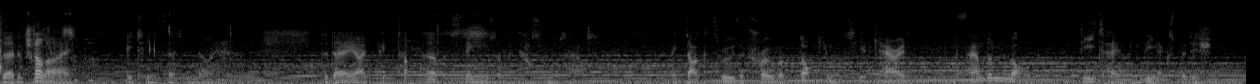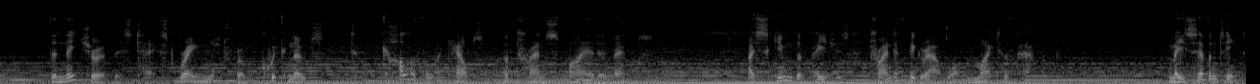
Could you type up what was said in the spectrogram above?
3rd of Je comprends July, ça pas. 1839. Today I picked up Herbert's things at the customs house. I dug through the trove of documents he had carried and found a log detailing the expedition. The nature of this text ranged from quick notes to colourful accounts of transpired events. I skimmed the pages, trying to figure out what might have happened. May 17th,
